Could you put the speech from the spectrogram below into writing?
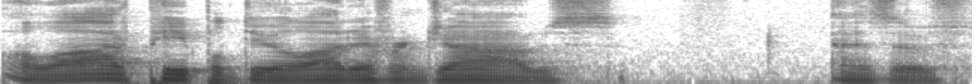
a lot of people do a lot of different jobs as of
